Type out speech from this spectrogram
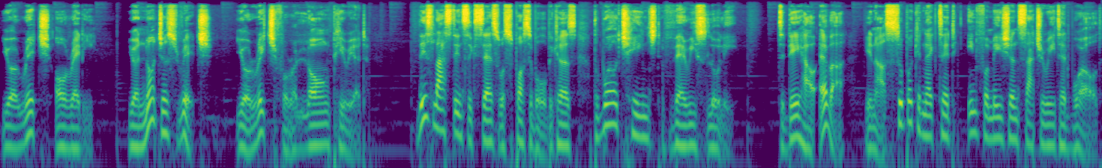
you are rich already. You are not just rich, you are rich for a long period. This lasting success was possible because the world changed very slowly. Today however, in our super connected, information saturated world,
